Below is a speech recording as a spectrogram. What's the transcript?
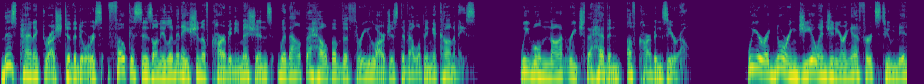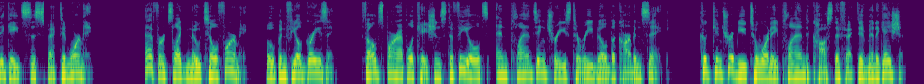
This panicked rush to the doors focuses on elimination of carbon emissions without the help of the three largest developing economies. We will not reach the heaven of carbon zero. We are ignoring geoengineering efforts to mitigate suspected warming. Efforts like no-till farming, open field grazing, feldspar applications to fields, and planting trees to rebuild the carbon sink could contribute toward a planned cost-effective mitigation.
